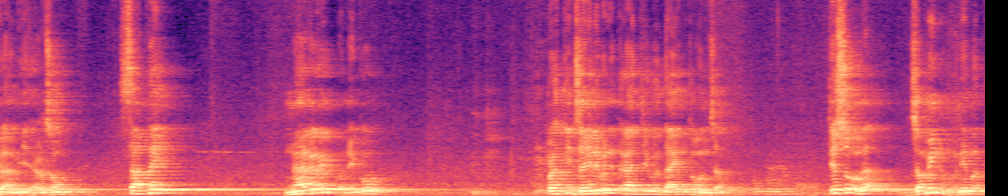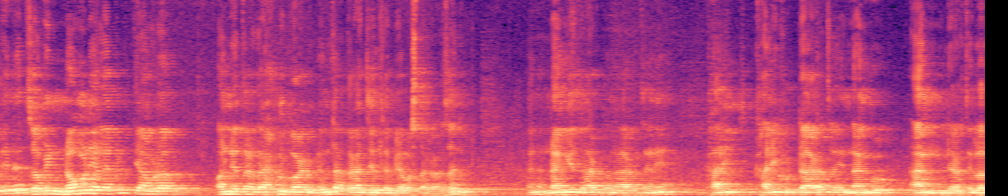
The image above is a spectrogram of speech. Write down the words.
त्यो हामी हेर्छौँ। साथै नागरिक भनेको प्रति जहिले पनि राज्यको दायित्व हुन्छ। त्यसो हुँदा जमिन हुने मात्रै होइन जमिन नहुनेलाई पनि त्यहाँबाट अन्यत्र राख्नु पऱ्यो भने त राज्यले त व्यवस्था गर्छ नि। होइन नाङ्गे झार बनाएर चाहिँ खाली खाली खुट्टाएर चाहिँ नाङ्गो आङ लिएर चाहिँ ल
